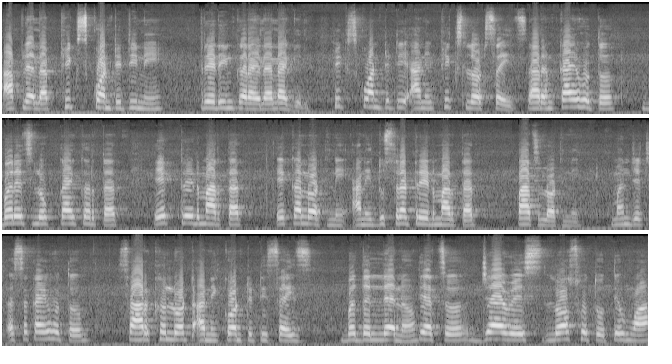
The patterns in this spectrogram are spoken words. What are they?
आपल्याला फिक्स क्वांटिटीने ट्रेडिंग करायला लागेल. फिक्स क्वांटिटी आणि फिक्स लॉट साईज कारण काय होतं? बरेच लोक काय करतात? एक ट्रेड मारतात एका लॉटने आणि दुसरा ट्रेड मारतात पाच लॉटने म्हणजेच असं काय होतं? सारखं लॉट आणि क्वांटिटी साईज बदलल्यानं त्याचं ज्यावेळेस लॉस होतो तेव्हा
